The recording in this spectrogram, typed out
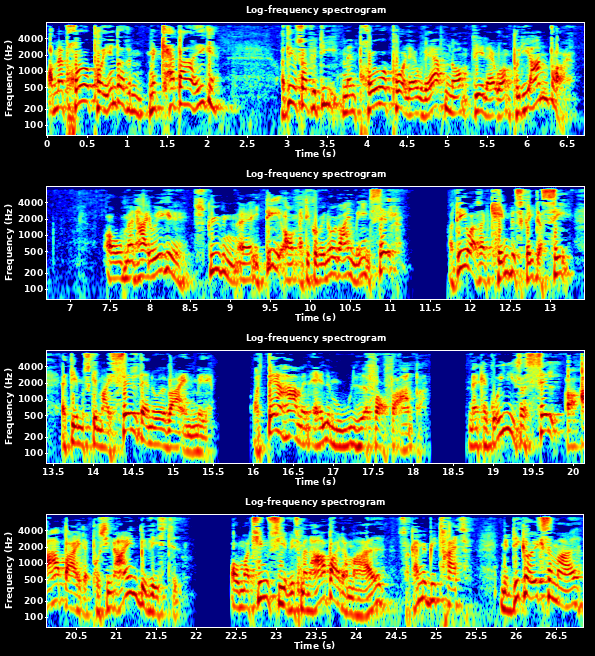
Og man prøver på at ændre dem, men kan bare ikke. Og det er så fordi, man prøver på at lave verden om ved at lave om på de andre. Og man har jo ikke skyggen af idé om, at det kunne være noget i vejen med en selv. Og det er jo altså et kæmpe skridt at se, at det er måske mig selv, der er noget i vejen med. Og der har man alle muligheder for at forandre. Man kan gå ind i sig selv og arbejde på sin egen bevidsthed. Og Martinus siger, at hvis man arbejder meget, så kan man blive træt. Men det gør ikke så meget,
